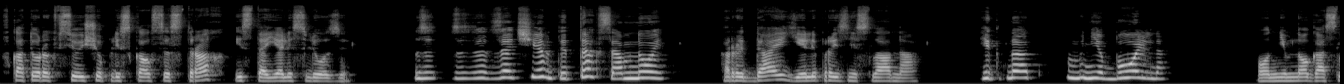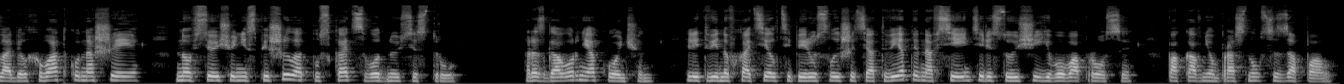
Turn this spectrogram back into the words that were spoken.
в которых все еще плескался страх и стояли слезы. З -з «Зачем ты так со мной?» Рыдая, еле произнесла она. «Игнат, мне больно!» Он немного ослабил хватку на шее, но все еще не спешил отпускать сводную сестру. Разговор не окончен. Литвинов хотел теперь услышать ответы на все интересующие его вопросы, пока в нем проснулся запал.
